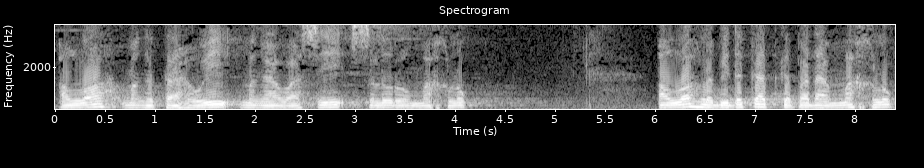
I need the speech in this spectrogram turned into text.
Allah mengetahui, mengawasi seluruh makhluk. Allah lebih dekat kepada makhluk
